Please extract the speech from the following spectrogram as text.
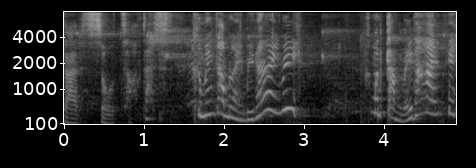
That's so tough That's คือแม่งทำอะไรไม่ได้ไม่คือมันกันไม่ได้เว้ย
